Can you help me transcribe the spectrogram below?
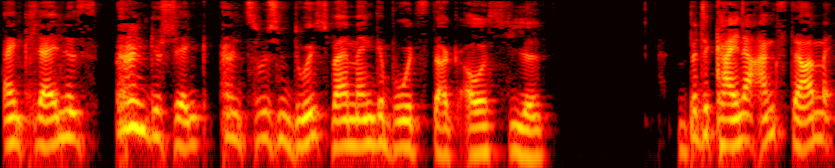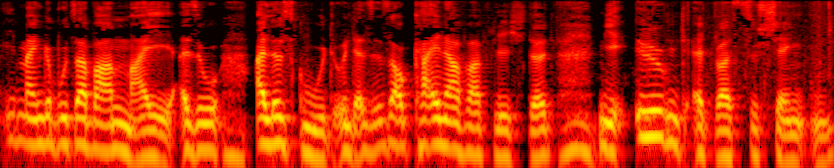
ein kleines Geschenk zwischendurch, weil mein Geburtstag ausfiel bitte keine Angst haben, mein Geburtstag war im Mai, also alles gut. Und es ist auch keiner verpflichtet, mir irgendetwas zu schenken.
